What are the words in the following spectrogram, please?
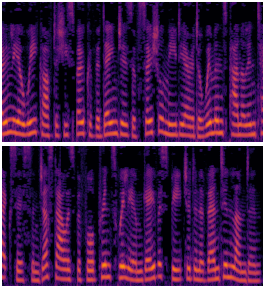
only a week after she spoke of the dangers of social media at a women's panel in Texas and just hours before Prince William gave a speech at an event in London.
